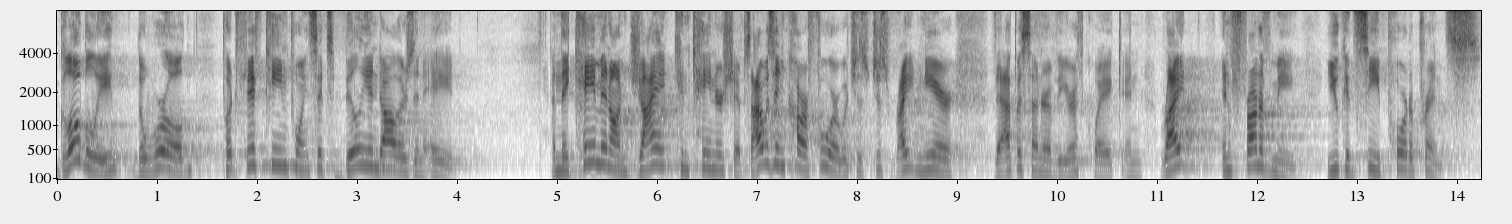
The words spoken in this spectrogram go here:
Globally, the world put $15.6 billion in aid. And they came in on giant container ships. I was in Carrefour, which is just right near the epicenter of the earthquake. And right in front of me, you could see Port au Prince,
